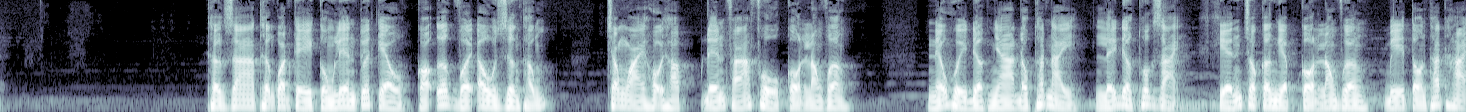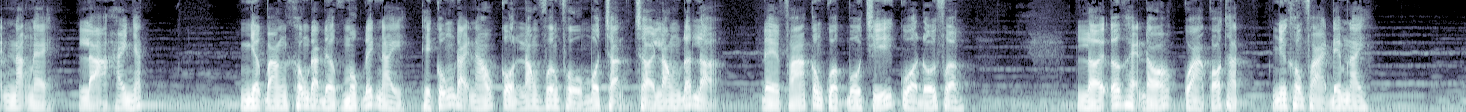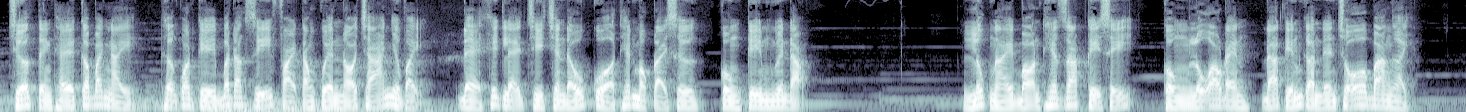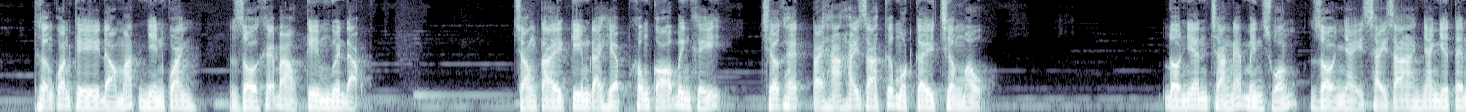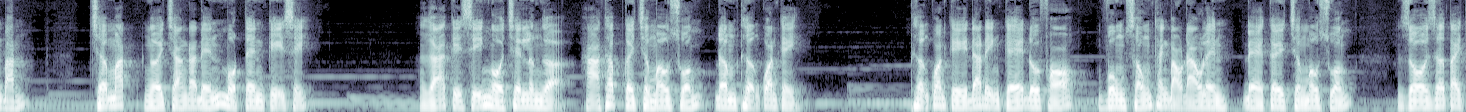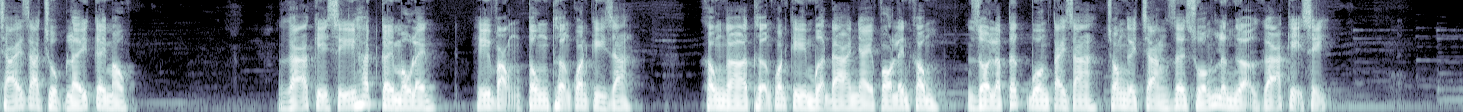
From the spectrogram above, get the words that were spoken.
Thực ra, Thượng quan kỳ cùng Liên Tuyết Kiều có ước với Âu Dương Thống. Trong ngoài hội hợp đến phá phủ Cổn Long Vương. Nếu hủy được nhà độc thất này, lấy được thuốc giải, khiến cho cơ nghiệp Cổn Long Vương bị tổn thất hại nặng nề là hay nhất. Nhược bằng không đạt được mục đích này thì cũng đại náo Cổn Long Vương phủ một trận trời long đất lở để phá công cuộc bố trí của đối phương. Lời ước hẹn đó quả có thật nhưng không phải đêm nay. Trước tình thế cấp bách này, Thượng quan kỳ bất đắc dĩ phải tòng quyền nói trá như vậy để khích lệ trì chiến đấu của Thiết Mộc Đại Sư cùng Kim Nguyên Đạo. Lúc này bọn thiết giáp kỵ sĩ cùng lũ áo đen đã tiến gần đến chỗ ba người. Thượng quan kỳ đảo mắt nhìn quanh rồi khẽ bảo Kim Nguyên Đạo. Trong tay Kim Đại Hiệp không có binh khí Trước hết tại hạ hãy ra cướp một cây trường mậu Đột nhiên chàng nép mình xuống, Rồi nhảy xảy ra nhanh như tên bắn. Chớ mắt, người chàng đã đến một tên kỵ sĩ. Gã kỵ sĩ ngồi trên lưng ngựa, Hạ thấp cây trường mâu xuống, Đâm thượng quan kỳ. Thượng quan kỳ đã định kế đối phó Vùng sống thanh bảo đao lên Để cây trường mâu xuống, Rồi giơ tay trái ra chụp lấy cây mâu. Gã kỵ sĩ hất cây mâu lên, Hy vọng tung thượng quan kỳ ra. Không ngờ thượng quan kỳ mượn đà nhảy vò lên không rồi lập tức buông tay ra, cho người chàng rơi xuống lưng ngựa gã kỵ sĩ.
